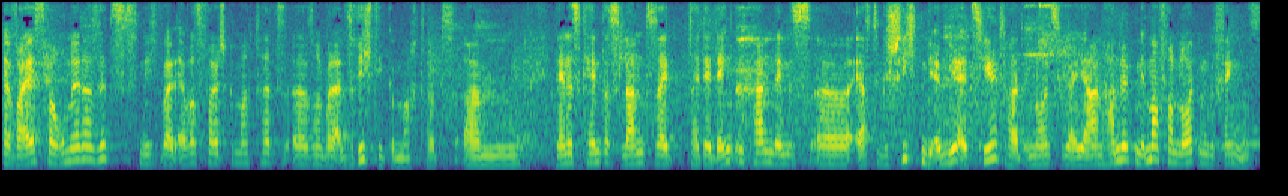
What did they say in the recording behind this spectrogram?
Er weiß, warum er da sitzt, nicht weil er was falsch gemacht hat, äh, sondern weil er alles richtig gemacht hat. Ähm, Dennis kennt das Land seit, seit er denken kann. Dennis äh, erste Geschichten, die er mir erzählt hat in den 90er Jahren, handelten immer von Leuten im Gefängnis.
